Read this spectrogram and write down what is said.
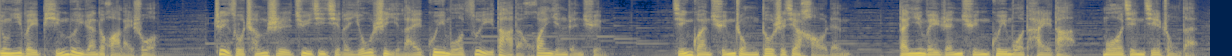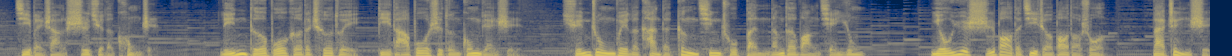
用一位评论员的话来说，这座城市聚集起了有史以来规模最大的欢迎人群。尽管群众都是些好人，但因为人群规模太大，摩肩接踵的，基本上失去了控制。林德伯格的车队抵达波士顿公园时。群众为了看得更清楚，本能地往前拥。《纽约时报》的记者报道说，那阵势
